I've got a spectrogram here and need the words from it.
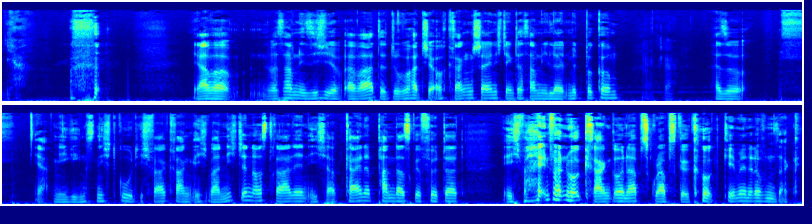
Ja. Ja, aber was haben die sich erwartet? Du hattest ja auch Krankenschein. Ich denke, das haben die Leute mitbekommen. Na klar. Also, ja, mir ging es nicht gut. Ich war krank. Ich war nicht in Australien. Ich habe keine Pandas gefüttert. Ich war einfach nur krank und habe Scrubs geguckt. Geh mir nicht auf den Sack.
